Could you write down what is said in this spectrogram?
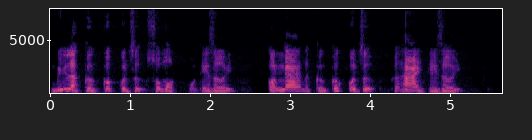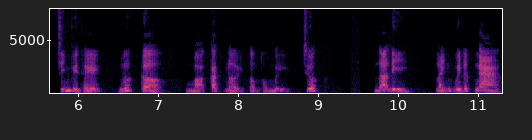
Mỹ là cường quốc quân sự số 1 của thế giới, còn Nga là cường quốc quân sự thứ hai thế giới. Chính vì thế, nước cờ mà các đời Tổng thống Mỹ trước đã đi đánh với nước Nga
